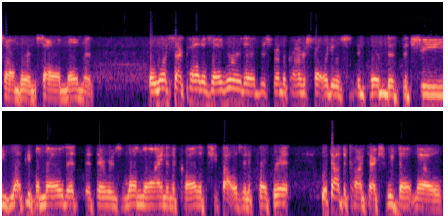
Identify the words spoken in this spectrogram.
somber and solemn moment. But once that call was over, the, this member of Congress felt like it was important that, that she let people know that, that there was one line in the call that she thought was inappropriate. Without the context, we don't know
